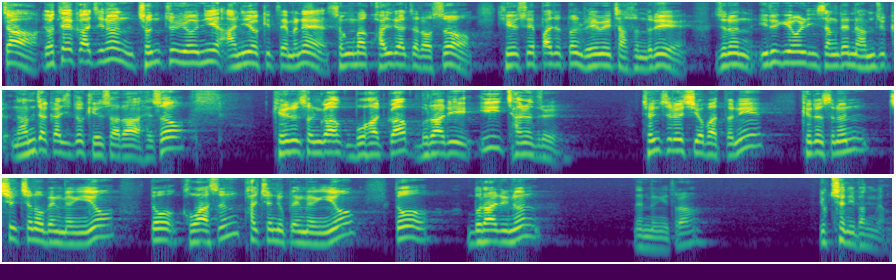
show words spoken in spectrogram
자, 여태까지는 전투위원이 아니었기 때문에 성막 관리자로서 계수에 빠졌던 레위 자손들이 이제는 1개월 이상 된 남주, 남자까지도 계수하라 해서 게르손과 모핫과 무라리 이 자녀들을 전체를 지어봤더니 게르손은 7,500명이요, 또 고핫은 8,600명이요, 또 무라리는 몇 명이더라? 6,200명.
